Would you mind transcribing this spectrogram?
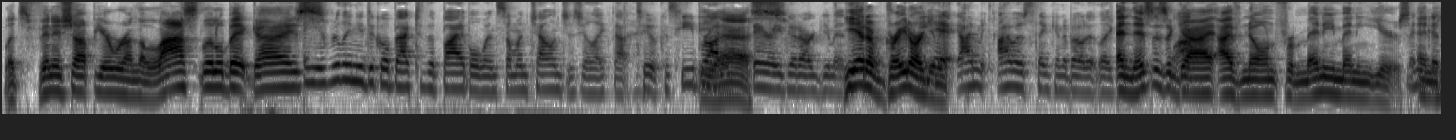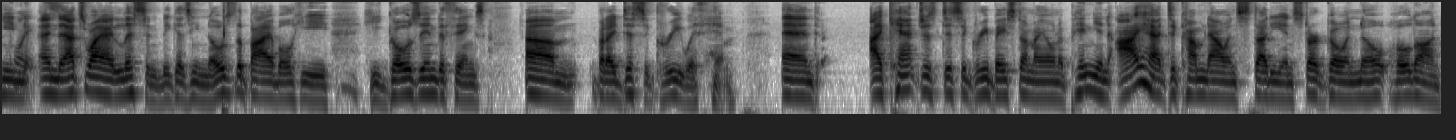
Let's finish up here. We're on the last little bit, guys. And you really need to go back to the Bible when someone challenges you like that too, because he brought Yes. a very good argument. He had a great argument. Yeah, I'm, I was thinking about it like, And this is a Wow. guy I've known for many, many years, Many and he points. and that's why I listen because he knows the Bible. He he goes into things, um, but I disagree with him, and I can't just disagree based on my own opinion. I had to come now and study and start going. No, hold on.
